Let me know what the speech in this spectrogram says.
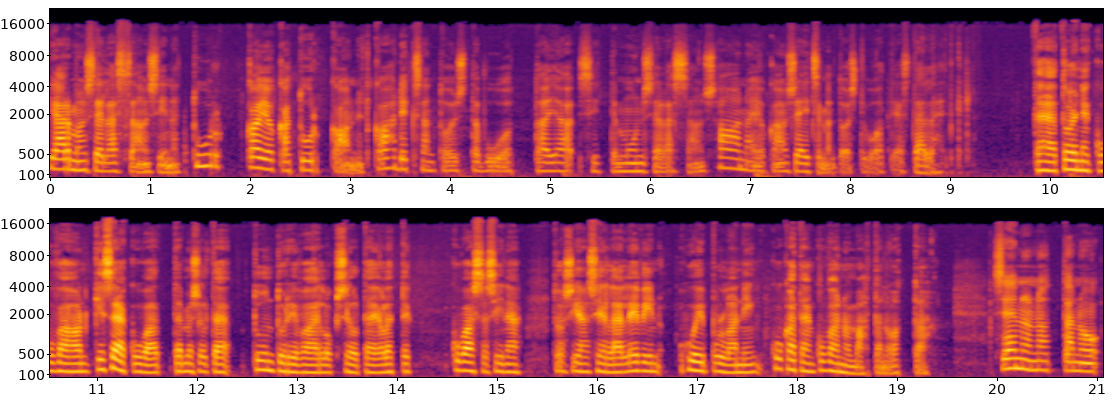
Jarmon selässä on siinä Turkka, joka Turkka on nyt 18 vuotta ja sitten mun selässä on Saana, joka on 17-vuotias tällä hetkellä. Tämä toinen kuva on kesäkuva tämmöiseltä tunturivaellukselta ja olette kuvassa siinä tosiaan siellä Levin huipulla, niin kuka tämän kuvan on mahtanut ottaa? Sen on ottanut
